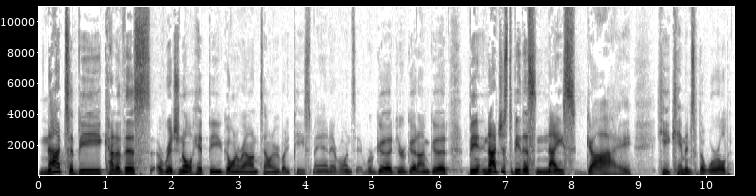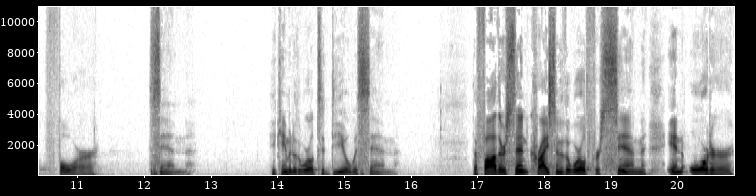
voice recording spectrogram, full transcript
not to be kind of this original hippie going around telling everybody, peace, man, everyone's, we're good, you're good, I'm good. Being, not just to be this nice guy, he came into the world for sin. He came into the world to deal with sin. The Father sent Christ into the world for sin in order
